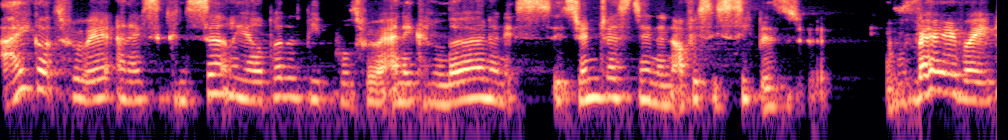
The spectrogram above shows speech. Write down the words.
I got through it, and I can certainly help other people through it, and I can learn, and it's it's interesting, and obviously sleep is very very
